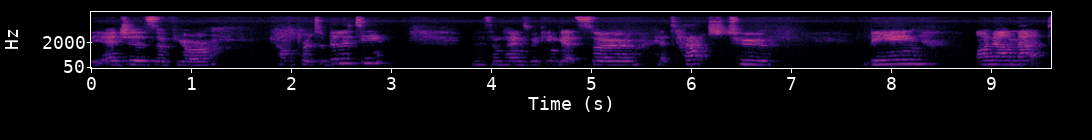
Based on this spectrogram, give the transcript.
the edges of your comfortability. And sometimes we can get so attached to being on our mat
